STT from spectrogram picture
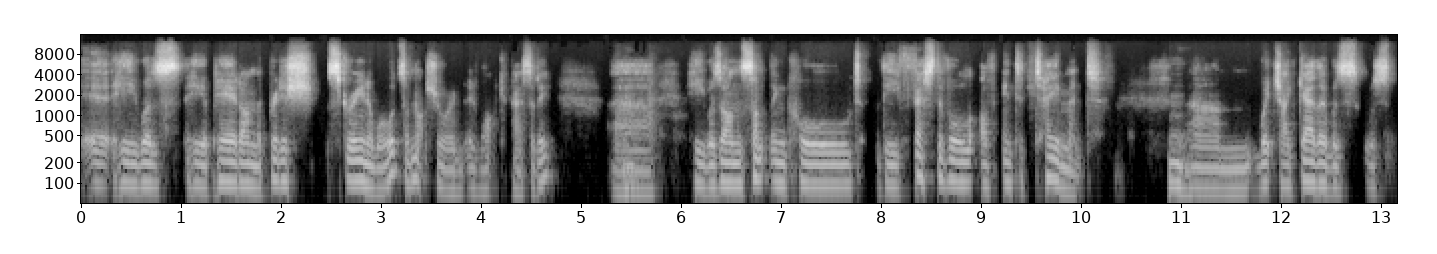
eh, he was he appeared on the British Screen Awards. I'm not sure in, in what capacity. Uh, he was on something called the Festival of Entertainment, Hmm. um, which I gather was was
